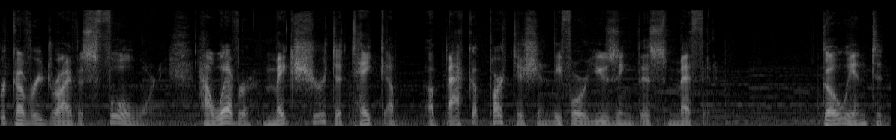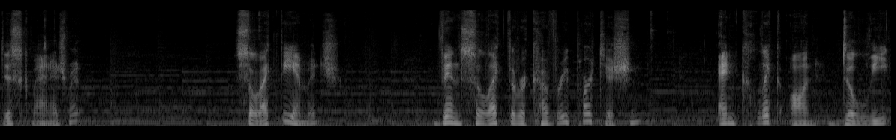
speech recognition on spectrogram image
recovery drive is full warning. However, make sure to take a, a backup partition before using this method. Go into Disk Management, select the image, then select the recovery partition and click on Delete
